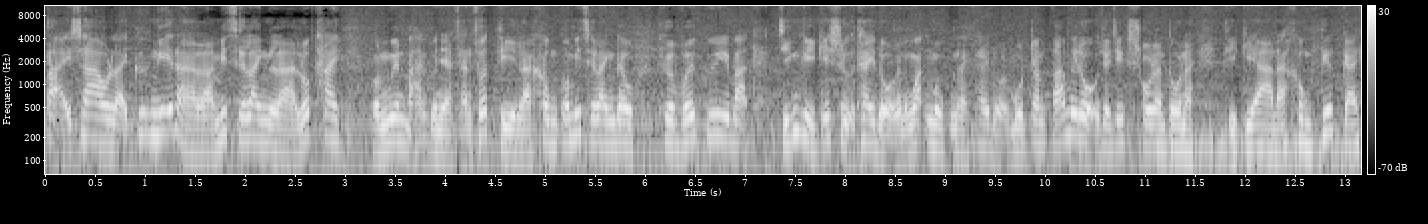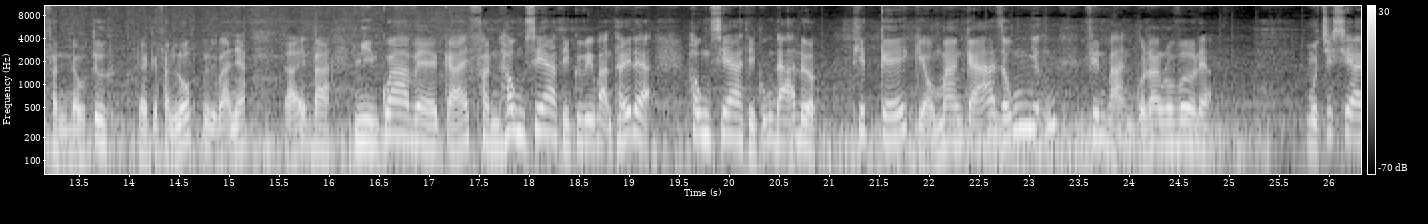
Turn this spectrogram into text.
Tại sao lại cứ nghĩ là, là Michelin là lốp thay? Còn nguyên bản của nhà sản xuất thì là không có Michelin đâu. Thưa với quý vị bạn Chính vì cái sự thay đổi ngoạn mục này Thay đổi 180 độ cho chiếc Sorento này Thì Kia đã không tiếc cái phần đầu tư về cái phần lốp, quý vị bạn nhé. Đấy, và nhìn qua về cái phần hông xe thì quý vị bạn thấy đấy ạ. Hông xe thì cũng đã được thiết kế kiểu mang cá giống những phiên bản của Range Rover đấy ạ. Một chiếc xe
